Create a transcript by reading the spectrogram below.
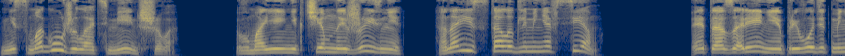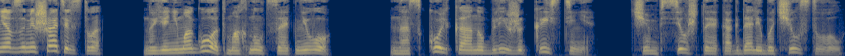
не смогу желать меньшего. В моей никчемной жизни Анаис стала для меня всем. Это озарение приводит меня в замешательство, но я не могу отмахнуться от него. Насколько оно ближе к истине, чем все, что я когда-либо чувствовал.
